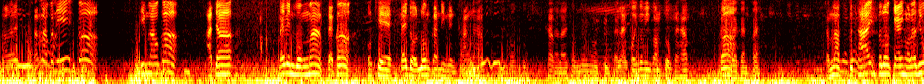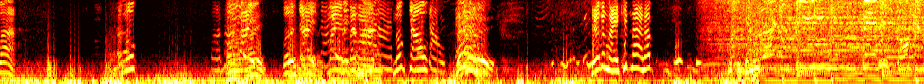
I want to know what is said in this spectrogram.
เอาเลยสำหรับวันนี้ก็ทีมเราก็อาจจะไม่เป็น วงมาก แต่ก็โอเค ได้โดดร่วมกันอีกหนึ่งครั้งนะครับ มีความสุขครับ หลายๆคนก็มีความสุขหลายๆคนก็มีความสุขนะครับ ก็แยกกันไปสำหรับสุดท้ายสโลแกนของเราที่ว่าสนุกปลอดปลอดภัภัยยเปิดใจไม่ประมาทนกเจ้าเก่า เฮ้ย เจอกันใหม่คลิปหน้าครับเลยต้องปีนปีนให้สูงขึ้น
